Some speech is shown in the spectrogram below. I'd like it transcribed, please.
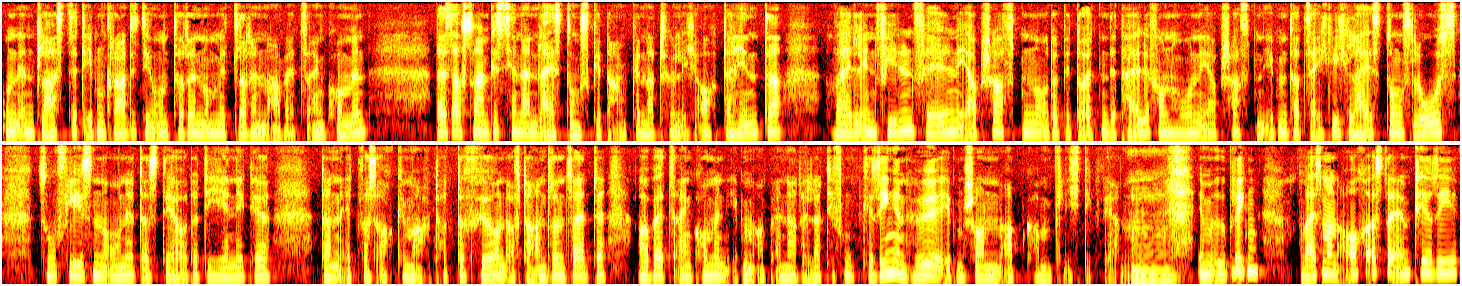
und entlastet eben gerade die unteren und mittleren Arbeitseinkommen. Da ist auch so ein bisschen ein Leistungsgedanke natürlich auch dahinter, weil in vielen Fällen Erbschaften oder bedeutende Teile von hohen Erbschaften eben tatsächlich leistungslos zufließen, ohne dass der oder diejenige dann etwas auch gemacht hat dafür. Und auf der anderen Seite Arbeitseinkommen eben ab einer relativ geringen Höhe eben schon abgabenpflichtig werden. Mhm. Im Übrigen weiß man auch aus der Empirie,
